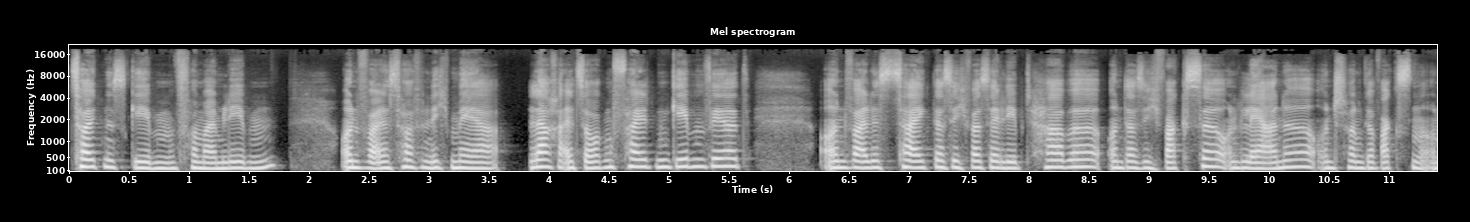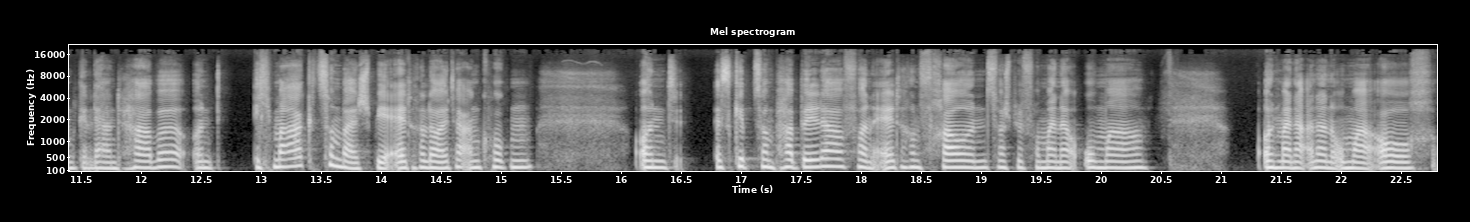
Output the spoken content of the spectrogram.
Zeugnis geben von meinem Leben und weil es hoffentlich mehr Lach- als Sorgenfalten geben wird und weil es zeigt, dass ich was erlebt habe und dass ich wachse und lerne und schon gewachsen und gelernt habe. Und ich mag zum Beispiel ältere Leute angucken und es gibt so ein paar Bilder von älteren Frauen, zum Beispiel von meiner Oma und meiner anderen Oma auch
